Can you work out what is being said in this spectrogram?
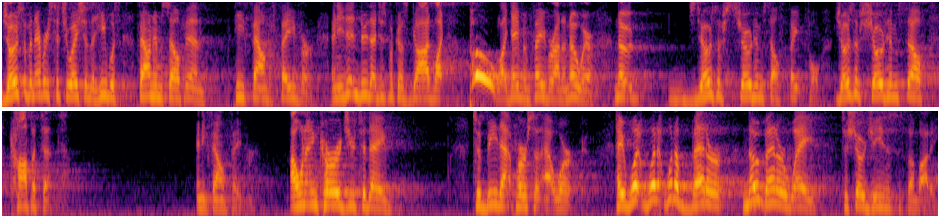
Joseph, in every situation that he was found himself in, he found favor. And he didn't do that just because God, like, pooh, like gave him favor out of nowhere. No, Joseph showed himself faithful. Joseph showed himself competent. and he found favor. I want to encourage you today to be that person at work. Hey, what, what, what a better, no better way to show Jesus to somebody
